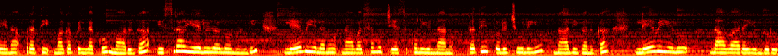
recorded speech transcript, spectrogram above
అయిన ప్రతి మగపిల్లకు మారుగా ఇస్రాయేలులలో నుండి లేవీయులను నా వశము చేసుకొని ఉన్నాను. ప్రతి తొలిచూలియు నాది గనుక లేవీయులు నా వారయుందురు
